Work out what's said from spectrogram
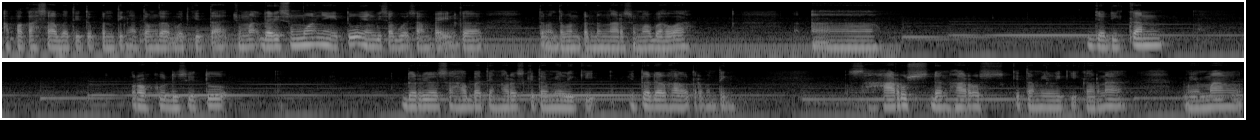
apakah sahabat itu penting atau enggak buat kita. Cuma dari semuanya itu yang bisa gue sampaikan ke teman-teman pendengar semua bahwa uh, jadikan Roh Kudus itu the real sahabat yang harus kita miliki. Itu adalah hal terpenting. Harus dan harus kita miliki karena memang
